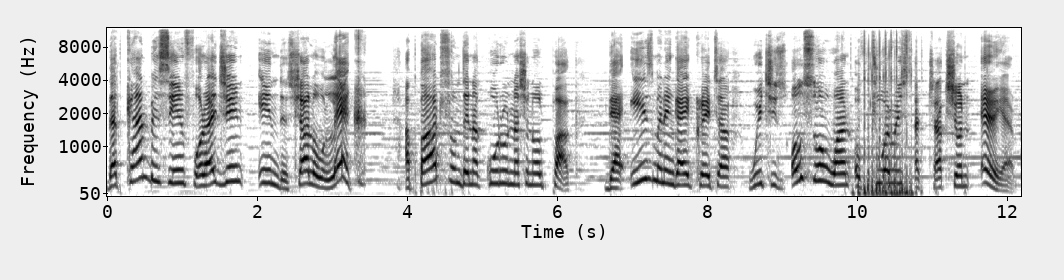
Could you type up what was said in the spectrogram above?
that can be seen foraging in the shallow lake. Apart from the Nakuru National Park, there is Menengai crater which is also one of tourist attraction area.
